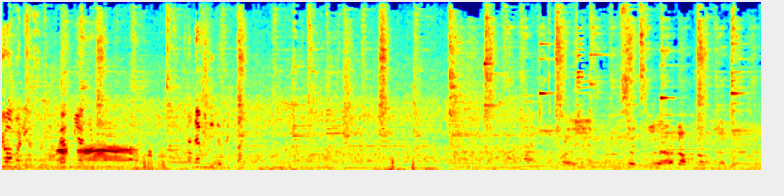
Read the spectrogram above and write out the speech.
色もですもんね。Ada apa kamu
